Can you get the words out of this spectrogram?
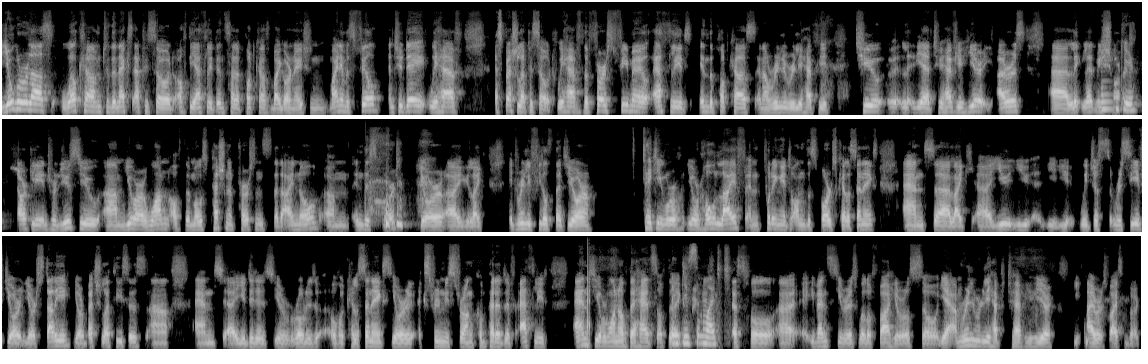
Yo Gorillas, welcome to the next episode of the Athlete Insider podcast by Gornation. My name is Phil, and today we have a special episode. We have the first female athlete in the podcast, and I'm really, really happy to, uh, yeah, to have you here, Iris. Uh, let, let, me short, shortly introduce you. Um, you are one of the most passionate persons that I know um, in this sport. you're, uh, you like, it really feels that you're taking your, your whole life and putting it on the sports calisthenics. And uh, like uh, you, you, you we just received your your study your bachelor thesis uh, and uh, you did it you wrote it over calisthenics. You're extremely strong competitive athlete and you're one of the heads of the Thank you so much. successful uh, event series world of bar heroes. So yeah i'm really really happy to have you here iris Weissenböck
